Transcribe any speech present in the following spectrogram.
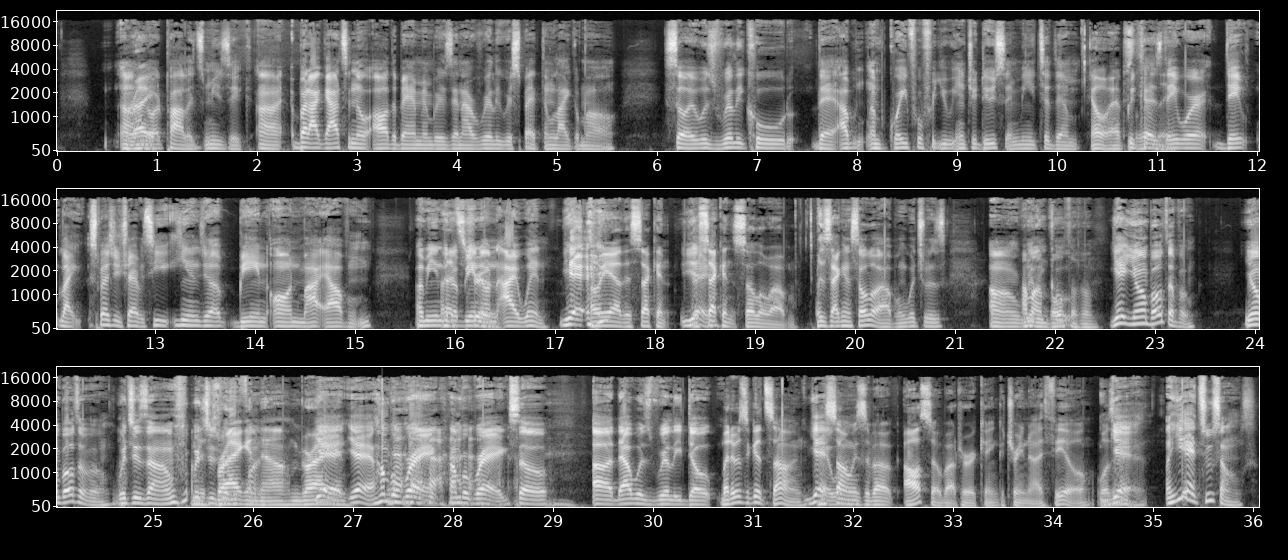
um, Right. North Pilot's music. Uh, but I got to know all the band members, and I really respect them, like them all. So it was really cool that I'm, I'm grateful for you introducing me to them. Oh, absolutely. Because they were they like especially Travis. He he ended up being on my album. I mean, ended That's up being true. on I Win. Yeah. Oh yeah, the second, Yeah. the second solo album. the second solo album, which was um. I'm really on both cool. of them. Yeah, you're on both of them. You're on both of them, which is um, I'm which just is really bragging fun. now. I'm Yeah, bragging. yeah, yeah, humble brag, humble brag. So uh, that was really dope. But it was a good song. Yeah, the it song was. was about also about Hurricane Katrina. I feel wasn't it? Yeah, Uh, he had two songs.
